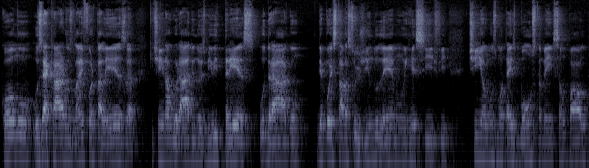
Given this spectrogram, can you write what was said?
como o Zé Carlos lá em Fortaleza, que tinha inaugurado em 2003 o Dragon, depois estava surgindo o Lemon em Recife, tinha alguns motéis bons também em São Paulo.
